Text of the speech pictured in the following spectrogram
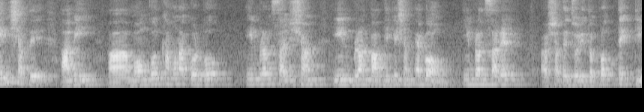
এরই সাথে আমি মঙ্গল কামনা করব ইমরান সাজেশন, ইমরান পাবলিকেশন এবং ইমরান স্যারের সাথে জড়িত প্রত্যেকটি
